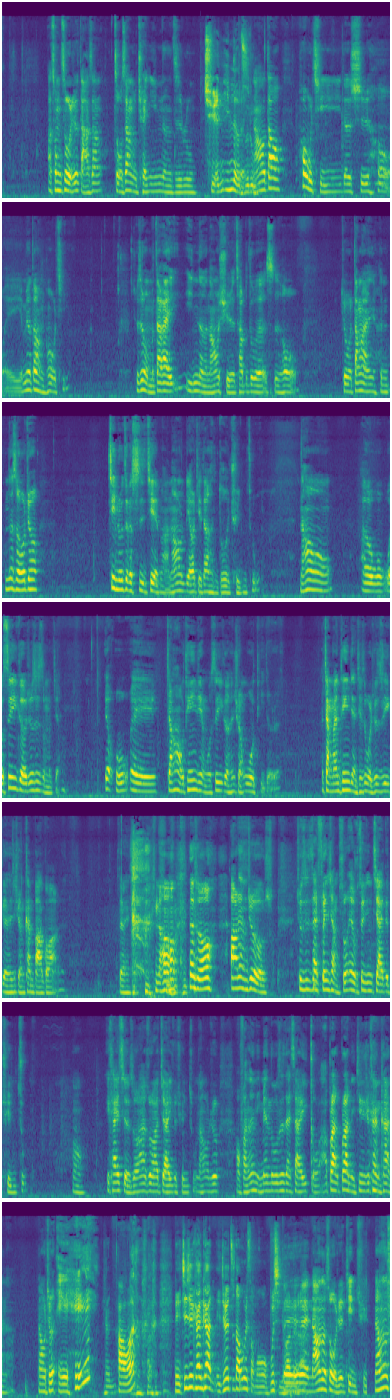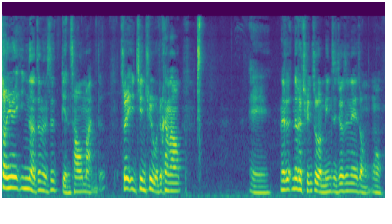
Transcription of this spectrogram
啊！从此我就打上走上了全阴冷之路，全阴冷之路。然后到后期的时候，哎，也没有到很后期，就是我们大概阴冷，然后学的差不多的时候，就当然很那时候就。进入这个世界嘛，然后了解到很多的群组，然后，呃，我我是一个就是怎么讲，要我诶、讲好听一点，我是一个很喜欢卧底的人；讲难听一点，其实我就是一个很喜欢看八卦的人。对，然后那时候阿亮就有就是在分享说，哎、我最近加一个群组，哦，一开始的时候他说他加一个群组，然后就哦，反正里面都是在晒 ego 啊，不然不然你进去看看呐、啊。然后我就哎嘿，好啊，你继续看看，你就会知道为什么我不喜欢。对对对，然后那时候我就进去，然后那时候因为 Inner 真的是点超满的，所以一进去我就看到，哎，那个那个群主的名字就是那种哦，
